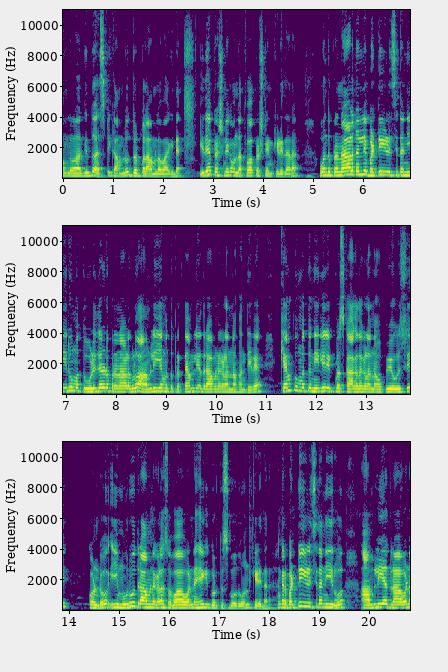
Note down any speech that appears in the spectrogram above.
ಆಮ್ಲವಾಗಿದ್ದು ಅಸ್ಟಿಕ್ ಆಮ್ಲವು ದುರ್ಬಲ ಆಮ್ಲವಾಗಿದೆ. ಇದೇ ಪ್ರಶ್ನೆಗೆ ಒಂದು ಅಥವಾ ಪ್ರಶ್ನೆಯನ್ನು ಕೇಳಿದ್ದಾರೆ ಒಂದು ಪ್ರಣಾಳದಲ್ಲಿ ಬಟ್ಟಿ ಇಳಿಸಿದ ನೀರು ಮತ್ತು ಉಳಿದೆರಡು ಪ್ರಣಾಳಗಳು ಆಮ್ಲೀಯ ಮತ್ತು ಪ್ರತ್ಯಾಮ್ಲೀಯ ದ್ರಾವಣಗಳನ್ನು ಹೊಂದಿವೆ. ಕೆಂಪು ಮತ್ತು ನೀಲಿ ಲಿಟ್ಮಸ್ ಕಾಗದಗಳನ್ನು ಉಪಯೋಗಿಸಿ ಕೊಂಡು ಈ ಮೂರೂ ದ್ರಾವಣಗಳ ಸ್ವಭಾವವನ್ನು ಹೇಗೆ ಗುರುತಿಸ್ಬೋದು ಅಂತ ಕೇಳಿದ್ದಾರೆ. ಹಾಗಾದ್ರೆ ಬಟ್ಟಿ ಇಳಿಸಿದ ನೀರು ಆಮ್ಲೀಯ ದ್ರಾವಣ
